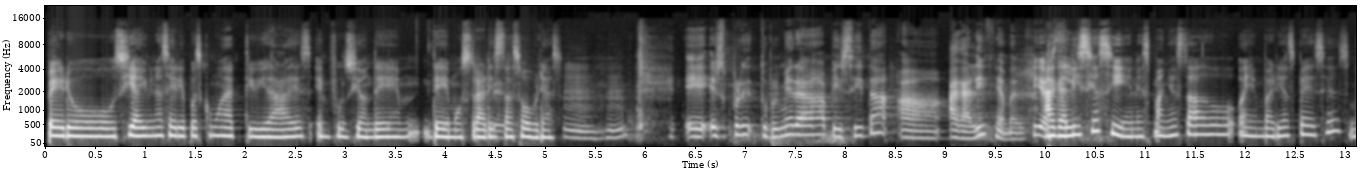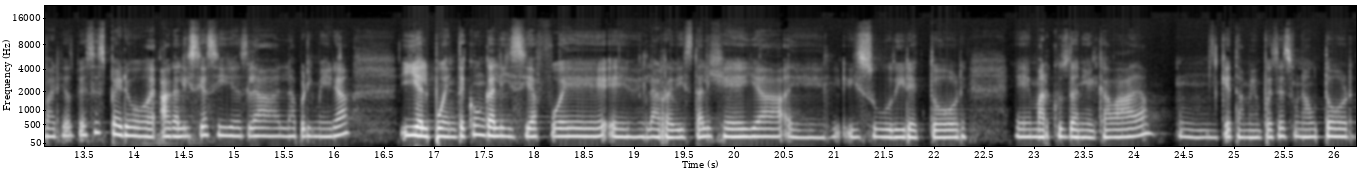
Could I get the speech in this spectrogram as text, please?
pero sí hay una serie pues como de actividades en función de, de mostrar estas obras. Ujú. Eh, es tu primera visita a, a Galicia, me decías. A Galicia sí, en España he estado en varias veces, varias veces, pero a Galicia sí es la, la primera. Y el puente con Galicia fue eh, la revista Ligeia eh, y su director eh, Marcus Daniel Cavada, mm, que también pues es un autor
